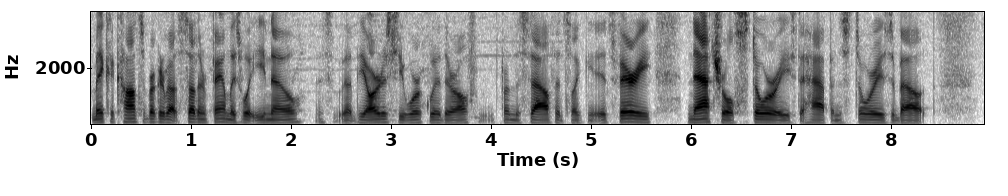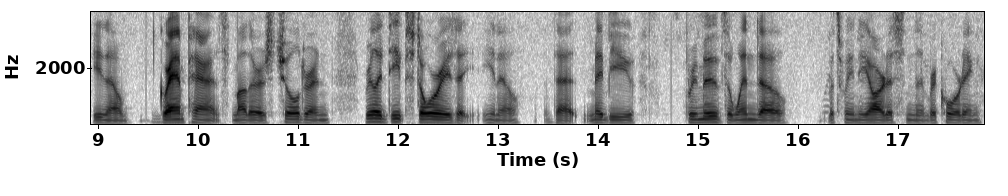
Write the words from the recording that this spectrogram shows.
make a concept record about Southern families, what you know. It's, uh, the artists you work with, they're all from, from the South. It's like, it's very natural stories to happen, stories about, you know, grandparents, mothers, children, really deep stories that, you know, that maybe you remove the window between the artist and the recording.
